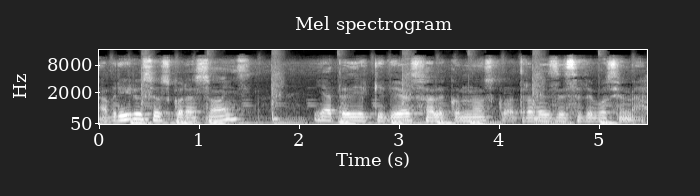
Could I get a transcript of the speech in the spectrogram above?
abrir os seus corações e a pedir que Deus fale conosco através desse devocional.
